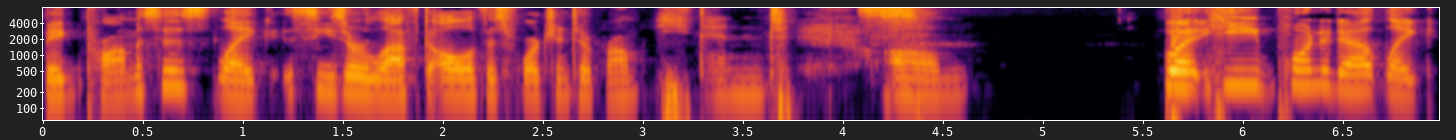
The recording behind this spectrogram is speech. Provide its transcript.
big promises, like Caesar left all of his fortune to Rome. He didn't. Um, but he pointed out, like,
